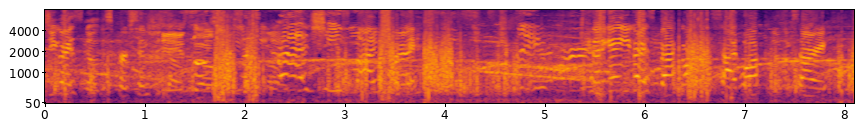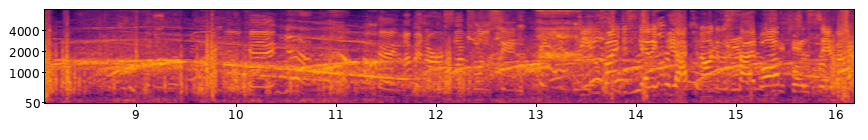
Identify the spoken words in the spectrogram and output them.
Do you guys know this person? He's, uh, she's my friend. Can I get you guys back onto the sidewalk? I'm sorry. Okay. Yeah. Okay, I'm a nurse. I was on the scene. Do you mind just getting her back and onto the sidewalk? Just stay back.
